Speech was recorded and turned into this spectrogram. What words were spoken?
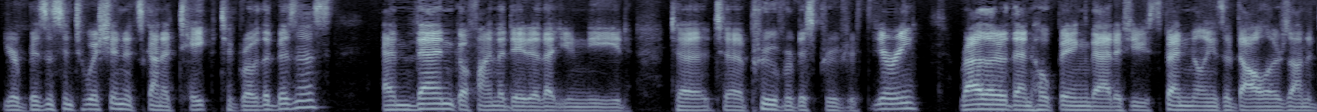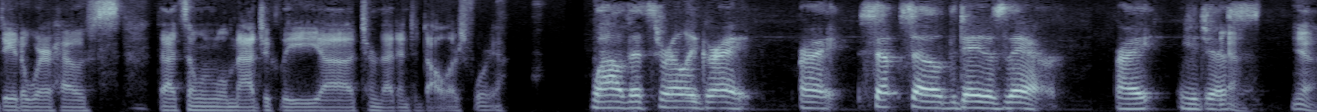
your business intuition it's going to take to grow the business and then go find the data that you need to to prove or disprove your theory rather than hoping that if you spend millions of dollars on a data warehouse that someone will magically uh, turn that into dollars for you. Wow that's really great. Right. So so the data's there right? You just yeah, yeah.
